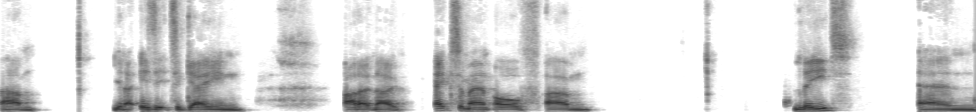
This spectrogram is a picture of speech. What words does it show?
Um, you know, is it to gain? I don't know X amount of um, leads and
